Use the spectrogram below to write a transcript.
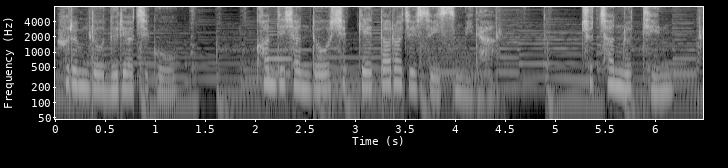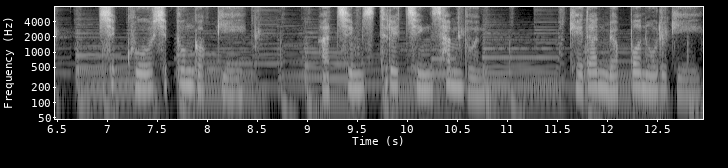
흐름도 느려지고 컨디션도 쉽게 떨어질 수 있습니다. 추천 루틴 식후 10분 걷기 아침 스트레칭 3분 계단 몇 번 오르기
